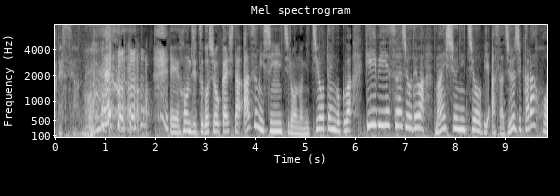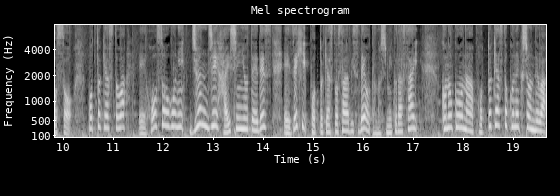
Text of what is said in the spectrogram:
うですよね、えー本日ご紹介した安住紳一郎の日曜天国は TBS ラジオでは毎週日曜日朝10時から放送。ポッドキャストは、えー放送後に順次配信予定です、えーぜひポッドキャストサービスでお楽しみください。このコーナーポッドキャストコネクションでは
